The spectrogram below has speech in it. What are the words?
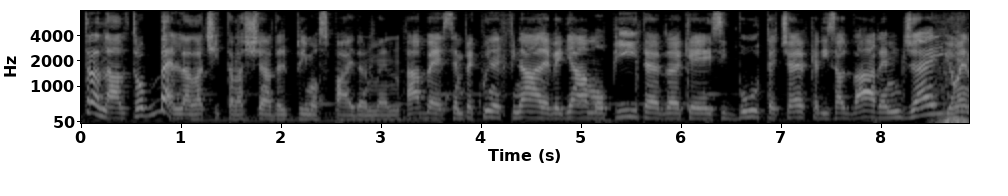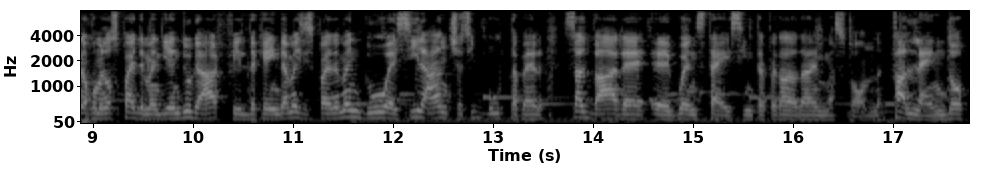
Tra l'altro, bella la città la scena del primo Spider-Man. Ah beh, sempre qui nel finale vediamo Peter che si butta e cerca di salvare MJ, più o meno come lo Spider-Man di Andrew Garfield che in The Amazing Spider-Man 2 si lancia, si butta per salvare eh, Gwen Stacy, interpretata da Emma Stone, fallendo.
